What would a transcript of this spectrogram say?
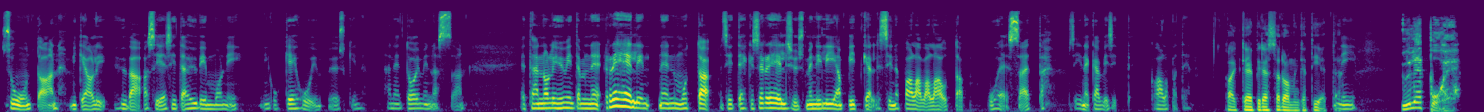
suuntaan, mikä oli hyvä asia. Sitä hyvin moni niin kehui myöskin hänen toiminnassaan. Että hän oli hyvin tämmöinen rehellinen, mutta sitten ehkä se rehellisyys meni liian pitkälle siinä palava lautta puheessa, että siinä kävi sitten kalpaten. Kaikkea ei pidä sanoa, minkä tietää. Niin. Yle Puhe.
